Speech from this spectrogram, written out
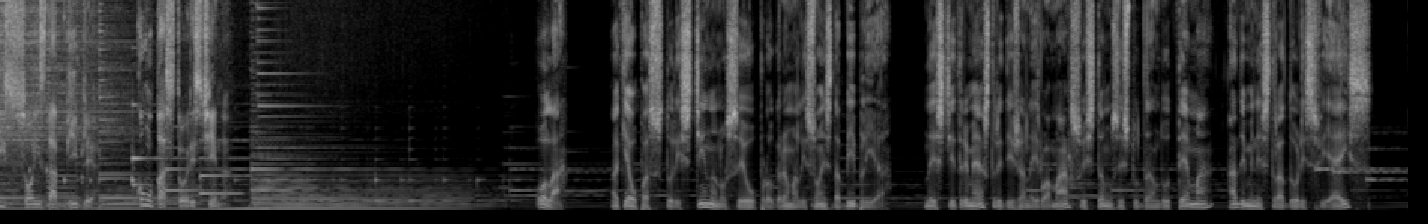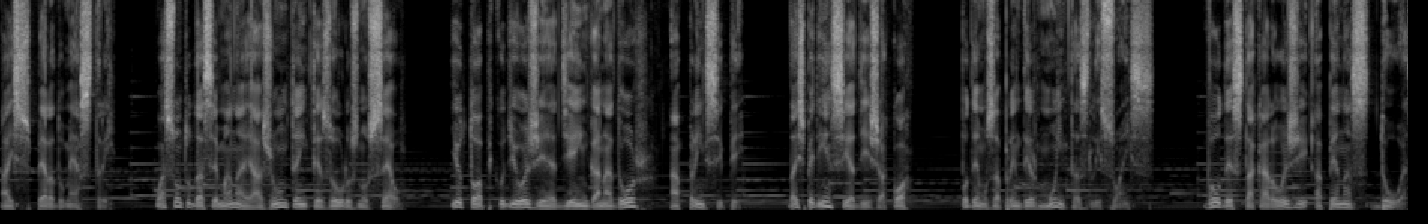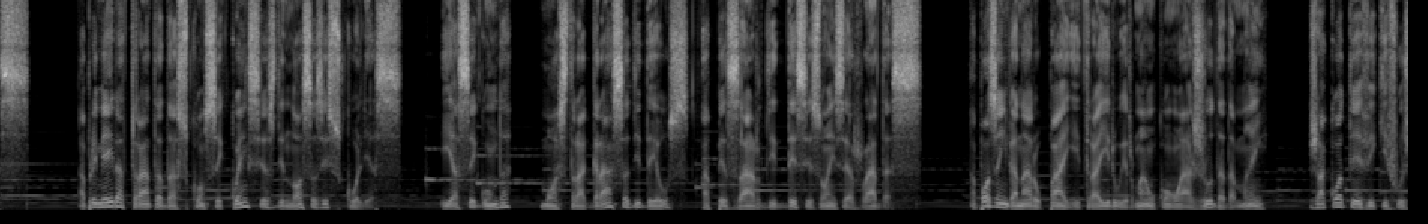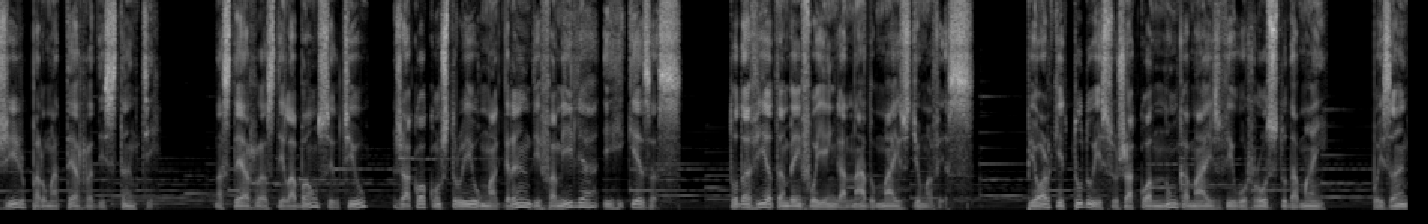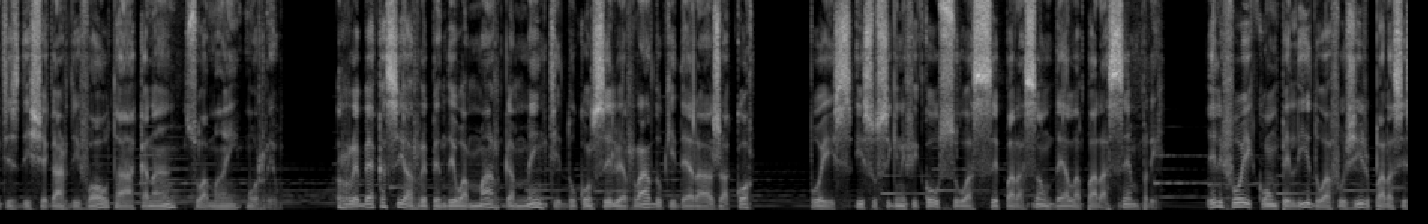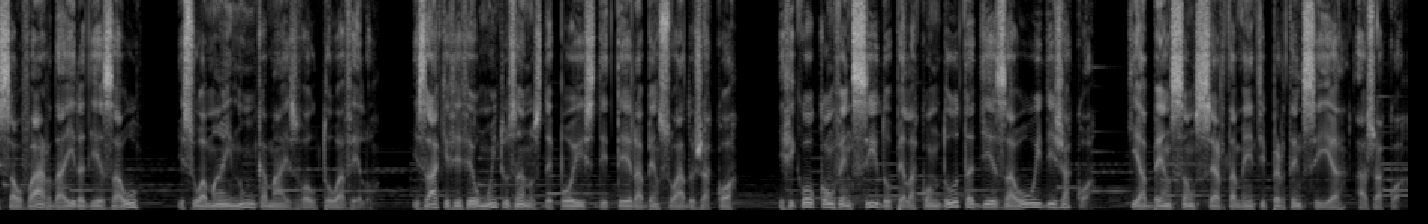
Lições da Bíblia, com o Pastor Estina. Olá, aqui é o Pastor Estina no seu programa Lições da Bíblia. Neste trimestre de janeiro a março, estamos estudando o tema Administradores Fiéis à Espera do Mestre. O assunto da semana é Ajuntem Tesouros no Céu. E o tópico de hoje é De Enganador a Príncipe. Da experiência de Jacó, podemos aprender muitas lições. Vou destacar hoje apenas duas. A primeira trata das consequências de nossas escolhas, e a segunda mostra a graça de Deus apesar de decisões erradas. Após enganar o pai e trair o irmão com a ajuda da mãe, Jacó teve que fugir para uma terra distante nas terras de Labão, seu tio, Jacó construiu uma grande família e riquezas. Todavia também foi enganado mais de uma vez. Pior que tudo isso, Jacó nunca mais viu o rosto da mãe, pois antes de chegar de volta a Canaã, sua mãe morreu. Rebeca se arrependeu amargamente do conselho errado que dera a Jacó pois isso significou sua separação dela para sempre. Ele foi compelido a fugir para se salvar da ira de Esaú, e sua mãe nunca mais voltou a vê-lo. Isaac viveu muitos anos depois de ter abençoado Jacó, e ficou convencido pela conduta de Esaú e de Jacó, que a bênção certamente pertencia a Jacó.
